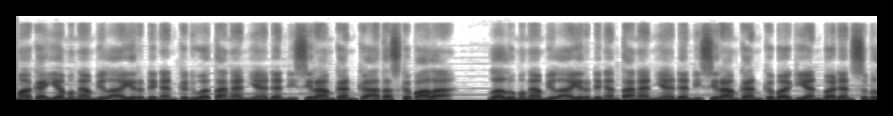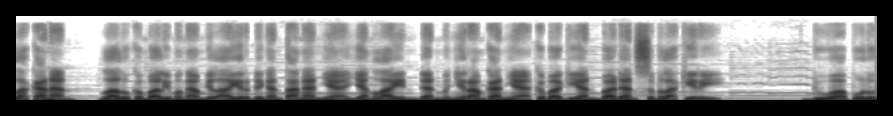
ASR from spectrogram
maka ia mengambil air dengan kedua tangannya dan disiramkan ke atas kepala, lalu mengambil air dengan tangannya dan disiramkan ke bagian badan sebelah kanan, lalu kembali mengambil air dengan tangannya yang lain dan menyiramkannya ke bagian badan sebelah kiri. 29.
